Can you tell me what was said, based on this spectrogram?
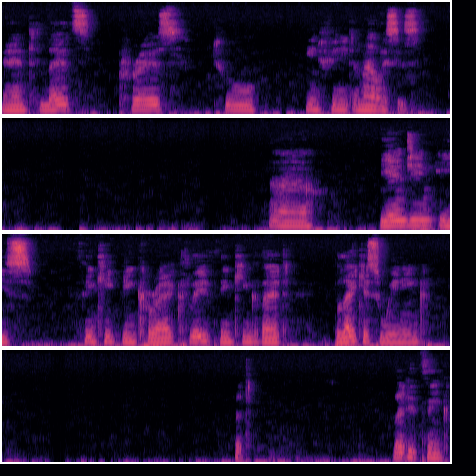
and let's press to infinite analysis. Uh, the engine is thinking incorrectly, thinking that black is winning. But let it think.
